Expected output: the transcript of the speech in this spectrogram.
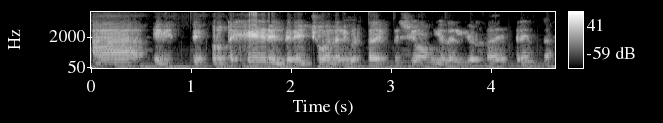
a este, proteger el derecho a la libertad de expresión y a la libertad de prensa.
